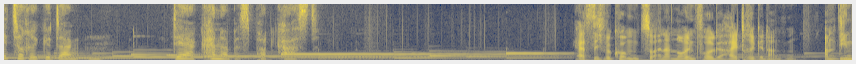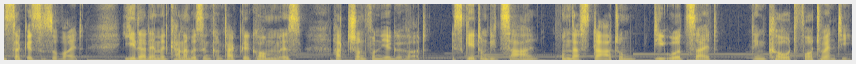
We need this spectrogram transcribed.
Heitere Gedanken, der Cannabis-Podcast. Herzlich willkommen zu einer neuen Folge Heitere Gedanken. Am Dienstag ist es soweit. Jeder, der mit Cannabis in Kontakt gekommen ist, hat schon von ihr gehört. Es geht um die Zahl, um das Datum, die Uhrzeit, den Code 420.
